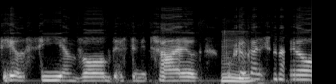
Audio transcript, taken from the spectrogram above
TLC, En Vogue, Destiny's Child. Po kjo mhm. ka qenë ajo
